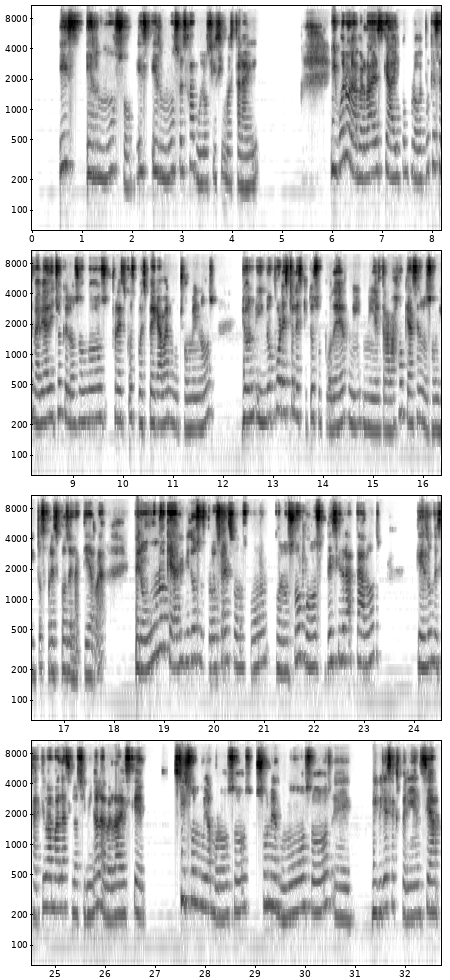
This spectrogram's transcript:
Es hermoso, es hermoso, es fabulosísimo estar ahí. Y bueno, la verdad es que ahí comprobé porque se me había dicho que los hongos frescos pues pegaban mucho menos y no por esto les quito su poder ni, ni el trabajo que hacen los honguitos frescos de la tierra, pero uno que ha vivido sus procesos con, con los hongos deshidratados, que es donde se activa más la psilocibina, la verdad es que sí son muy amorosos, son hermosos, eh, vivir esa experiencia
